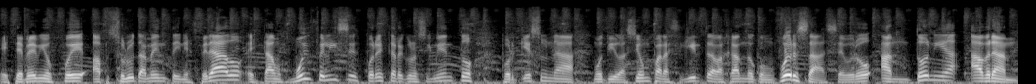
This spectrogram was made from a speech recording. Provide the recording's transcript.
Este premio fue absolutamente inesperado, estamos muy felices por este reconocimiento porque es una motivación para seguir trabajando con fuerza, aseguró Antonia Abraham.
